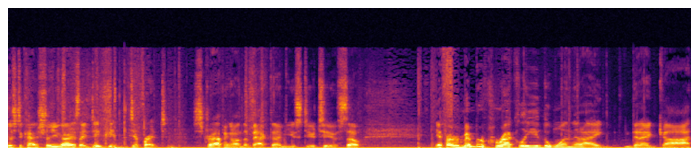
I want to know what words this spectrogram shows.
just to kind of show you guys, I did get different strapping on the back that I'm used to too. So if I remember correctly, the one that I that I got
